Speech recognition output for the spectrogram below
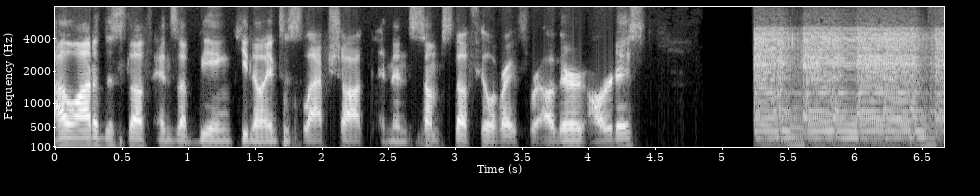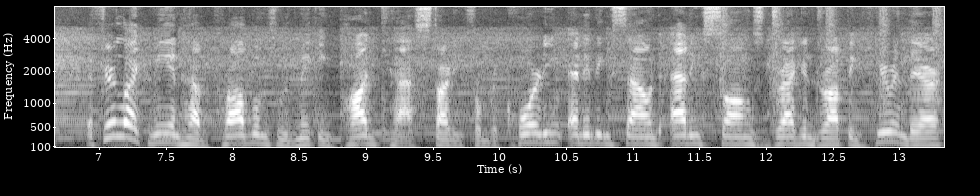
a lot of the stuff ends up being you know into Slapshock, and then some stuff he'll write for other artists. If you're like me and have problems with making podcasts, starting from recording, editing sound, adding songs, drag and dropping here and there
